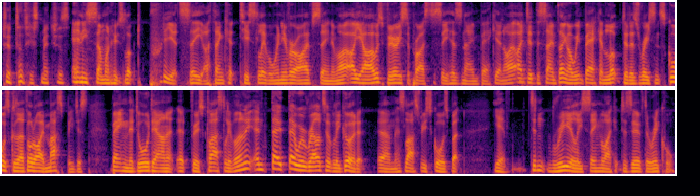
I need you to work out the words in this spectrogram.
to, to test matches. And he's someone who's looked pretty at sea, I think, at test level whenever I've seen him. I, I, yeah, I was very surprised to see his name back in. I, I did the same thing. I went back and looked at his recent scores because I thought I must be just banging the door down at, at first class level. And, and they, they were relatively good at um, his last few scores, but yeah, didn't really seem like it deserved a recall.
